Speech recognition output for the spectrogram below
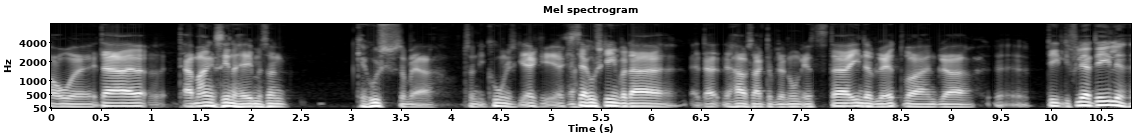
Og øh, der, er, der er mange scener her, man sådan kan huske, som er sådan ikonisk. Jeg, jeg, jeg kan ja. huske en, hvor der, er- der, jeg har jo sagt, der bliver nogen et. Der er en, der bliver et, hvor han bliver øh, delt i flere dele,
